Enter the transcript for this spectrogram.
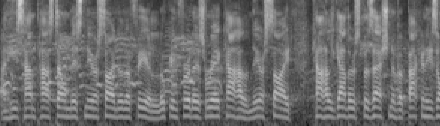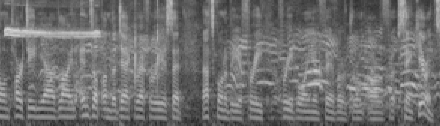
And he's hand passed down this near side of the field, looking for this Ray Cahill near side. Cahill gathers possession of it back in his own 13 yard line, ends up on the deck. Referee has said that's going to be a free, free going in favour of, of St. Kieran's.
